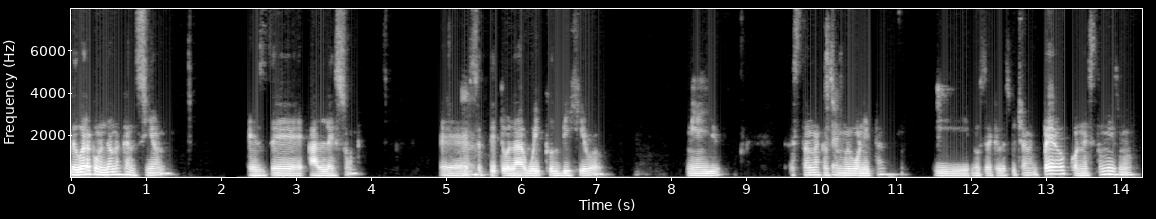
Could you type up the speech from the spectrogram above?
les voy a recomendar una canción. Es de Alesso. Eh, se titula We Could Be Hero. Me and You. Está una canción muy bonita y me gustaría que la escucharan. Pero con esto mismo,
